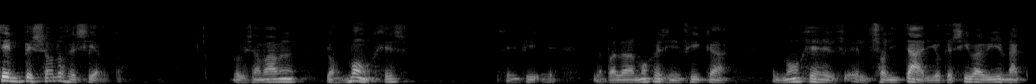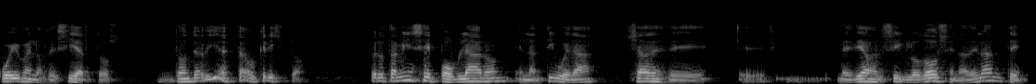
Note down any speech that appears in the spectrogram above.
que empezó en los desiertos, lo que llamaban los monjes, la palabra monje significa, el monje el, solitario que se iba a vivir una cueva en los desiertos, donde había estado Cristo. Pero también se poblaron en la antigüedad, ya desde eh, mediados del siglo II en adelante,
